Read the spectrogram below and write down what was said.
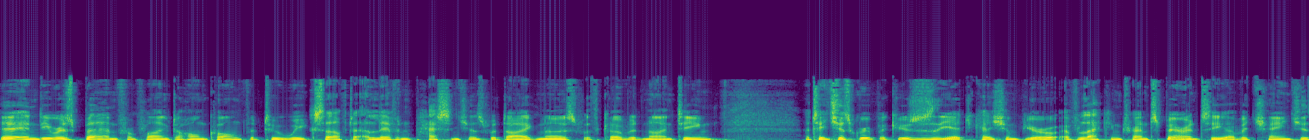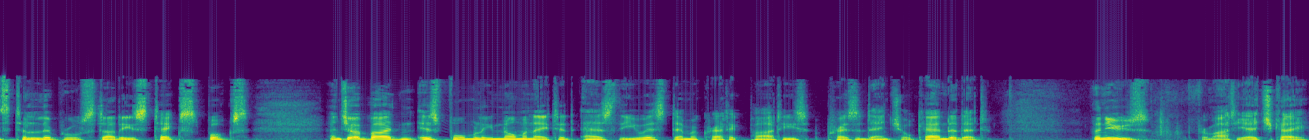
India is banned from flying to Hong Kong for two weeks after 11 passengers were diagnosed with COVID 19. A teachers group accuses the Education Bureau of lacking transparency over changes to liberal studies textbooks. And Joe Biden is formally nominated as the US Democratic Party's presidential candidate. The news from RTHK.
